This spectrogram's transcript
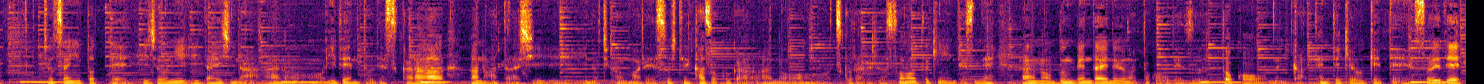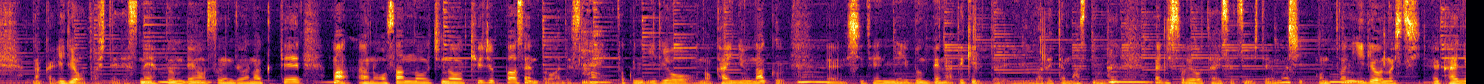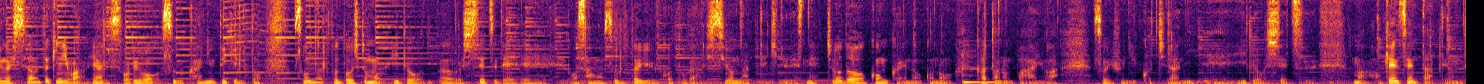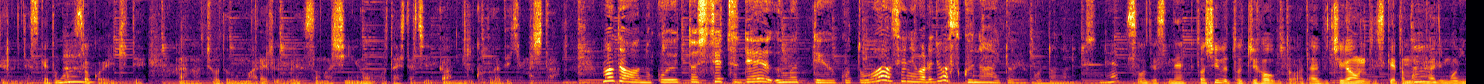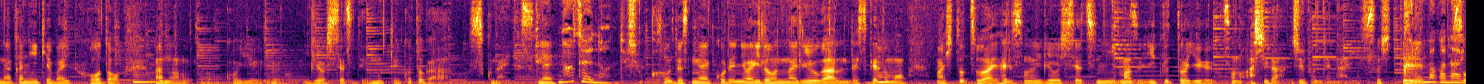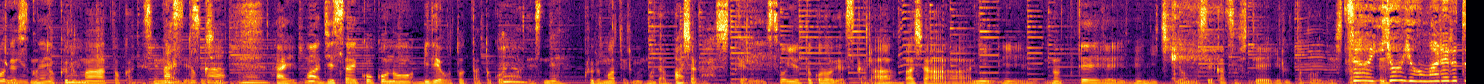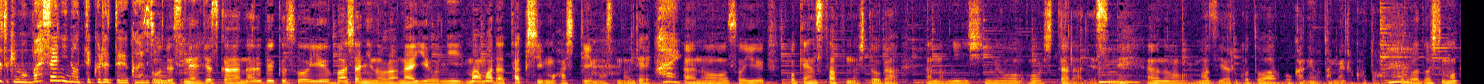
女性にとって非常に大事なあのイベントですから、あの新しい命が生まれそして家族があの作られる。その時にですねあの分娩台のようなところでずっとこう何か点滴を受けてそれでなんか医療としてですね分娩をするんではなくて、まあ、あのお産のうちの90%はですね、はい、特に医療の介入なく、うん、えー、自然に分娩ができると言われてますので、うん、やはりそれを大切にしてもし本当に医療の介入が必要な時にはやはりそれをすぐ介入できると。そうなるとどうしても医療施設で、えー、お産をするということが必要になってきてですね。ちょうど今回のこの方の場合は、そういうふうにこちらに、えー、医療施設、まあ、保健センターって呼んでるんですけども、そこへ来てあのちょうど生まれるそのシーンを私たちが見ることができました。まだあのこういった施設で産むっていうことはセネガルでは少ないということなんですね。そうですね。都市部と地方部とはだいぶ違うんですけども、うん、やはりもう田舎に行けば行くほど、うん、あのこういう医療施設で産むということが少ないですね。なぜなんでしょうか？そうですね。これにはいろんな理由があるんですけども、うん、まあ一つはやはりその医療施設にまず行くというその足が十分でない。そして車がないそうですね。車とかですね、ないですし、はい。まあ実際ここのビデオを撮ったところはですね、車というよりもまだ馬車が走ってる。そういうところですから馬車に乗って日常の生活しているところでしたじゃあいよいよ生まれるって時も馬車に乗ってくるという感じそうですね。ですからなるべくそういう馬車に乗らないように、まあ、まだタクシーも走っていますので、はい、あのそういう保健スタッフの人があの妊娠をしたらですね、うん、あのまずやることはお金を貯めること、うん、これはどうしても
